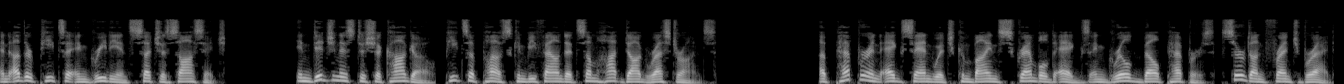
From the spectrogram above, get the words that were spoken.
and other pizza ingredients such as sausage. Indigenous to Chicago, pizza puffs can be found at some hot dog restaurants. A pepper and egg sandwich combines scrambled eggs and grilled bell peppers, served on French bread.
